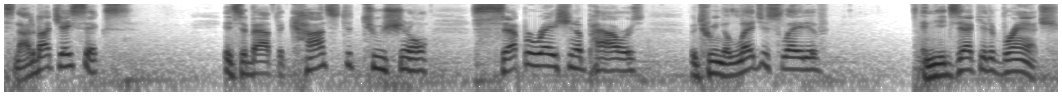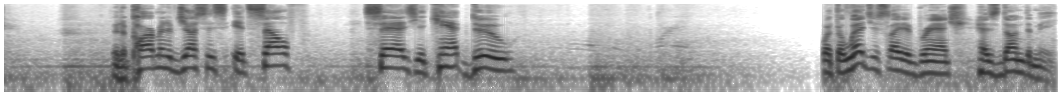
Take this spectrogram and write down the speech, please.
It's not about J6. It's about the constitutional separation of powers between the legislative and the executive branch. The Department of Justice itself says you can't do what the legislative branch has done to me,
